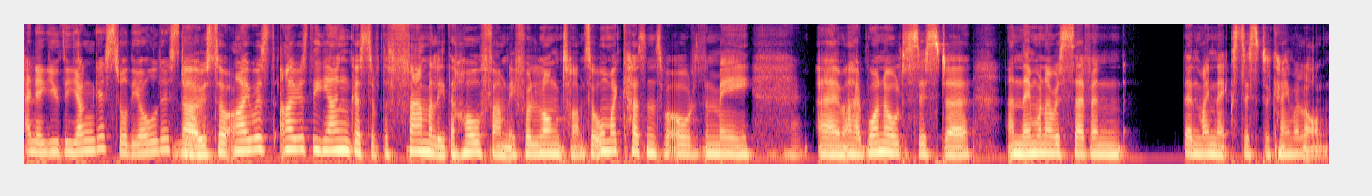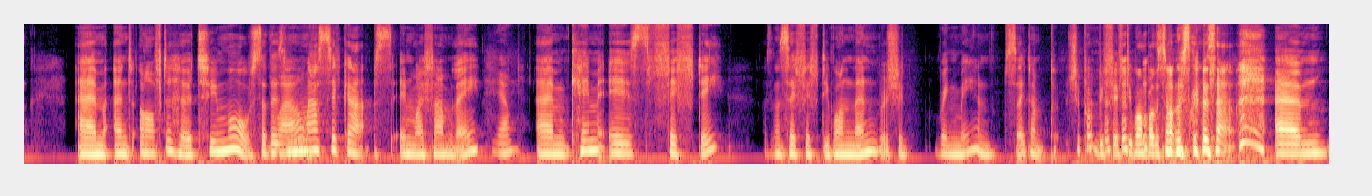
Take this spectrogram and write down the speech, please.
And are you the youngest or the oldest? No, or- so I was I was the youngest of the family, the whole family for a long time. So all my cousins were older than me. Um, I had one older sister, and then when I was seven, then my next sister came along, um, and after her, two more. So there's Wow. massive gaps in my family. Yeah. Um, Kim is fifty. I was going to say fifty-one then, but she'd ring me and say don't. Put, she'll probably be fifty-one by the time this goes out. Um,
